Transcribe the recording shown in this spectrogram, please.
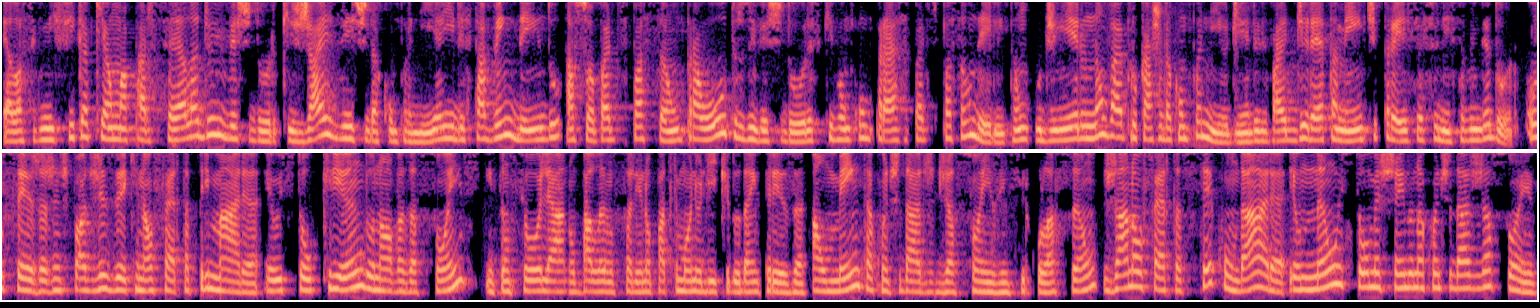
ela significa que é uma parcela de um investidor que já existe da companhia e ele está vendendo a sua participação para outros investidores que vão comprar essa participação dele. Então, o dinheiro não vai para o caixa da companhia, o dinheiro ele vai diretamente para esse acionista vendedor. Ou seja, a gente pode dizer que na oferta primária eu estou criando novas ações, então se eu olhar no balanço ali no patrimônio líquido da empresa, aumenta a quantidade quantidade de ações em circulação. Já na oferta secundária, eu não estou mexendo na quantidade de ações,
